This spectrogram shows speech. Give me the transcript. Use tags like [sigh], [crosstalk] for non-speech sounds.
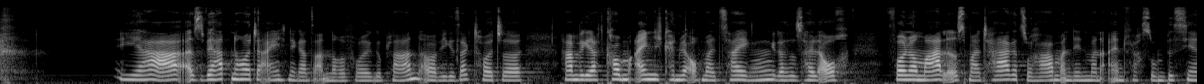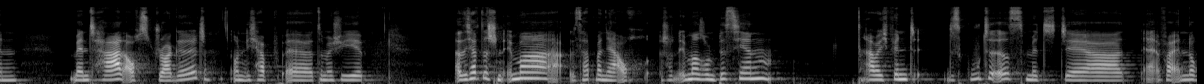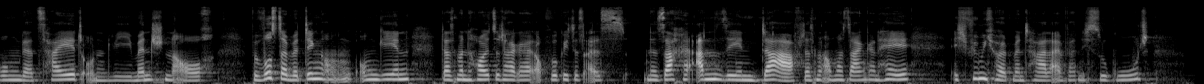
Ja, also wir hatten heute eigentlich eine ganz andere Folge geplant, aber wie gesagt, heute haben wir gedacht, komm, eigentlich können wir auch mal zeigen, dass es halt auch voll normal ist, mal Tage zu haben, an denen man einfach so ein bisschen mental auch struggelt. Und ich habe äh, zum Beispiel also ich habe das schon immer, das hat man ja auch schon immer so ein bisschen, aber ich finde, das Gute ist mit der Veränderung der Zeit und wie Menschen auch bewusster mit Dingen um, umgehen, dass man heutzutage halt auch wirklich das als eine Sache ansehen darf, dass man auch mal sagen kann, hey, ich fühle mich heute mental einfach nicht so gut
